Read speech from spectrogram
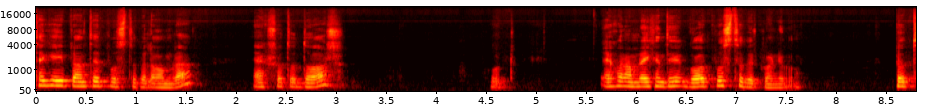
থেকে এই প্রান্তের প্রস্থ পেলাম আমরা একশত দশ ফুট। এখন আমরা এখান থেকে গড় প্রস্থ বের করে নেব। শত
